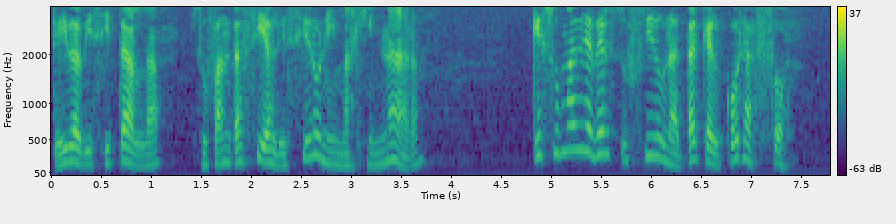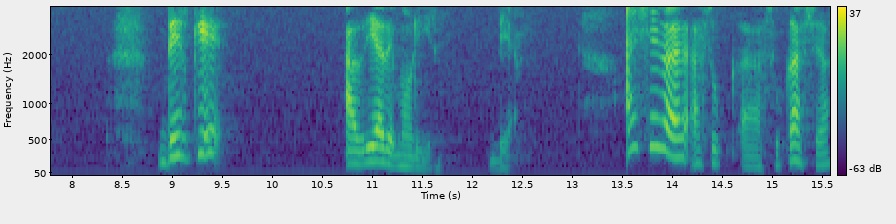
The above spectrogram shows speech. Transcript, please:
que iba a visitarla, sus fantasías le hicieron imaginar que su madre había sufrido un ataque al corazón del que habría de morir. Bien. Al llegar a su, a su calle,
